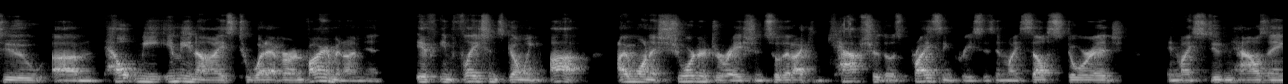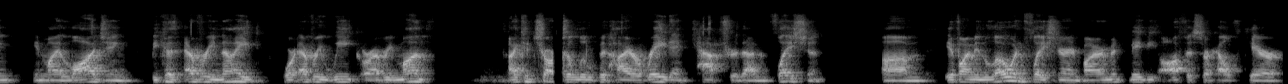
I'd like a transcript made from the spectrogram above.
to um, help me immunize to whatever environment I'm in. If inflation's going up, I want a shorter duration so that I can capture those price increases in my self storage, in my student housing, in my lodging, because every night or every week or every month, I could charge a little bit higher rate and capture that inflation. Um, if I'm in low inflationary environment, maybe office or healthcare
